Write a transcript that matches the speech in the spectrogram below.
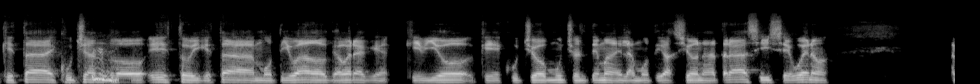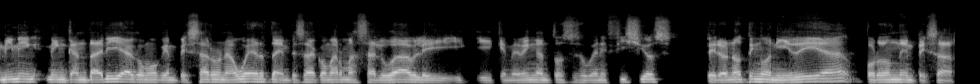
que está escuchando esto y que está motivado, que ahora que, vio, que escuchó mucho el tema de la motivación atrás y dice, bueno, a mí me, encantaría como que empezar una huerta, empezar a comer más saludable y, que me vengan todos esos beneficios, pero no tengo ni idea por dónde empezar.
